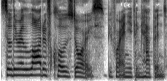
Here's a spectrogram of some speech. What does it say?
so there are a lot of closed doors before anything happened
